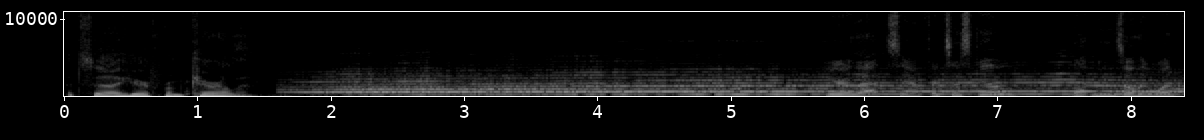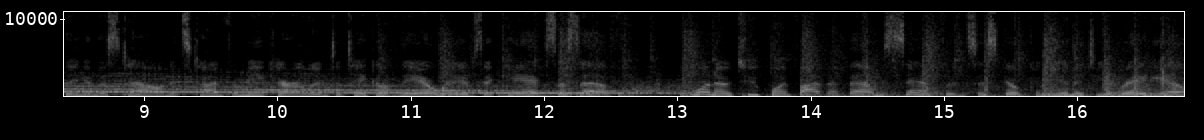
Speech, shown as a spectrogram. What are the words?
Let's uh, hear from Carolyn. Hear that, San Francisco? That means only one thing in this town. It's time for me, Carolyn, to take over the airwaves at KXSF 102.5 FM San Francisco Community Radio.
